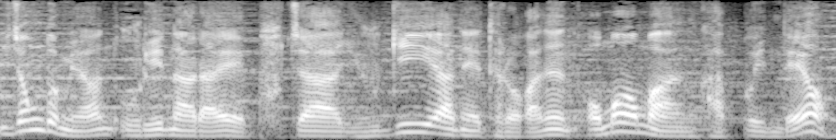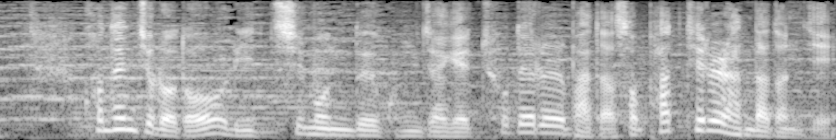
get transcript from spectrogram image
이 정도면 우리나라의 부자 6위 안에 들어가는 어마어마한 갑부인데요. 컨텐츠로도 리치몬드 공작의 초대를 받아서 파티를 한다든지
